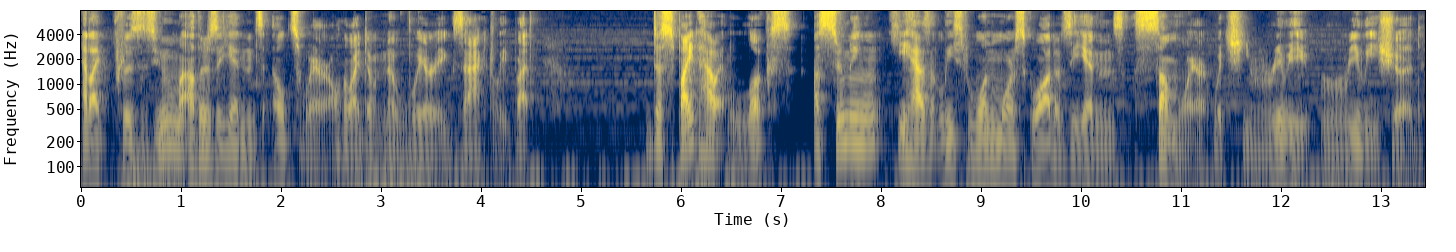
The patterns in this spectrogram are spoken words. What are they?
and I presume other Zayedins elsewhere, although I don't know where exactly. But despite how it looks, assuming he has at least one more squad of Zayedins somewhere, which he really, really should,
